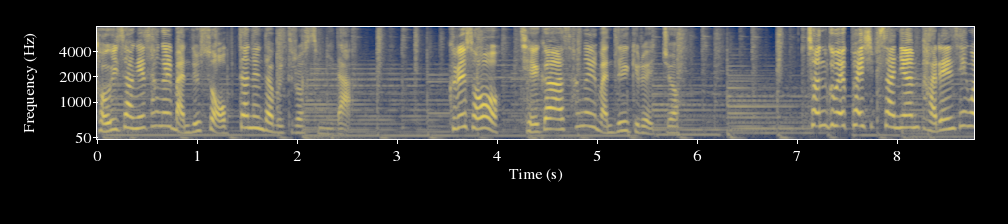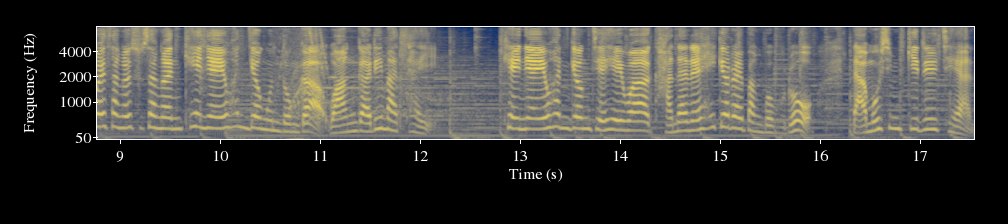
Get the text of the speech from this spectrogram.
더 이상의 상을 만들 수 없다는 답을 들었습니다. 그래서 제가 상을 만들기로 했죠. 1984년 바른 생활상을 수상한 케냐의 환경운동가 왕가리 마타이. 케냐의 환경 재해와 가난을 해결할 방법으로 나무 심기를 제안.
